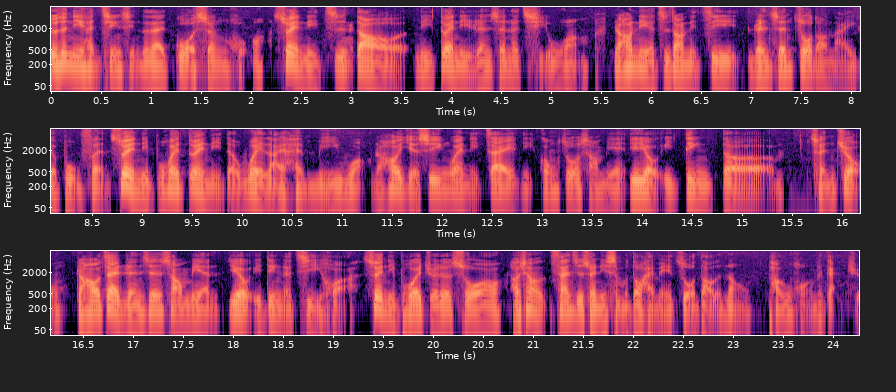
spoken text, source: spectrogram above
就是你很清醒的在过生活，所以你知道你对你人生的期望，然后你也知道你自己人生做到哪一个部分，所以你不会对你的未来很迷惘。然后也是因为你在你工作上面也有一定的成就，然后在人生上面也有一定的计划，所以你不会觉得说好像三十岁你什么都还没做到的那种彷徨的感觉。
